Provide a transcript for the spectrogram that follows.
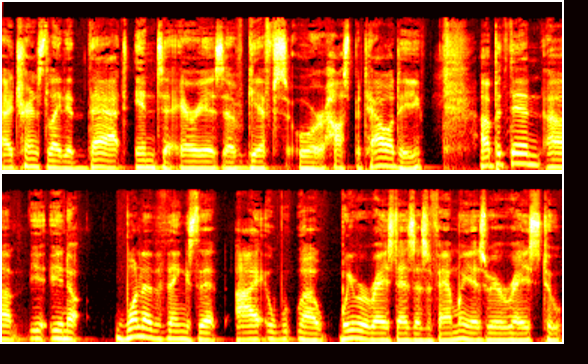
I translated that into areas of gifts or hospitality. Uh, but then, you, you, know, one of the things that I uh, we were raised as as a family is we were raised to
